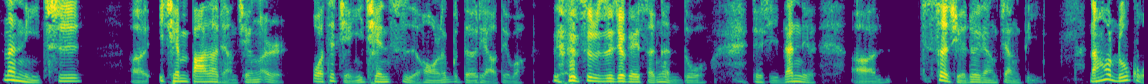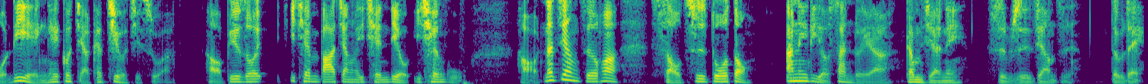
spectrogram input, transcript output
那你吃，呃，一千八到两千二，哇，再减一千四，哦，那不得了，对吧？是不是就可以省很多？就是让你呃摄取热量降低。然后如果你也能够加个旧技术啊，好，比如说一千八降了一千六、一千五，好，那这样子的话，少吃多动，安内利有善类啊，干不起来呢？是不是这样子？对不对？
